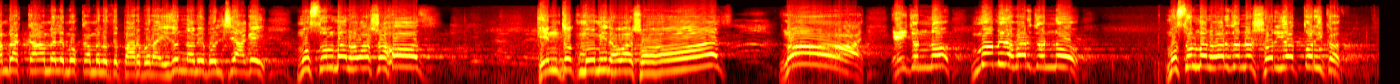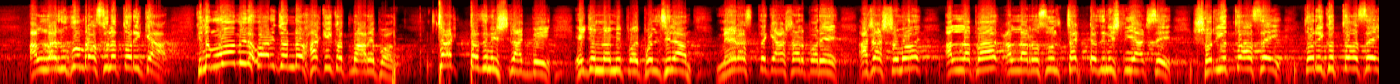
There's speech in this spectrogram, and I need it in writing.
আমরা কামেলে মোকামেল হতে পারব না। এই জন্য আমি বলছি আগেই মুসলমান হওয়া সহজ, কিন্তু মমিন হওয়া সহজ নয়। এই জন্য মমিন হওয়ার জন্য, মুসলমান হওয়ার জন্য শরীয়ত তরিকত। আল্লাহর হুকুম, রাসুলের তরিকা। কিন্তু মুমিন হওয়ার জন্য হাকিকত মারেফত চারটা জিনিস লাগবে। এই জন্য আমি বলছিলাম মেরাজ থেকে আসার পরে, আসার সময় আল্লাহ পাক, আল্লাহ রসুল চারটা জিনিস নিয়ে আসছে। শরীয়ত তো আছেই, তরিকত তো আছেই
